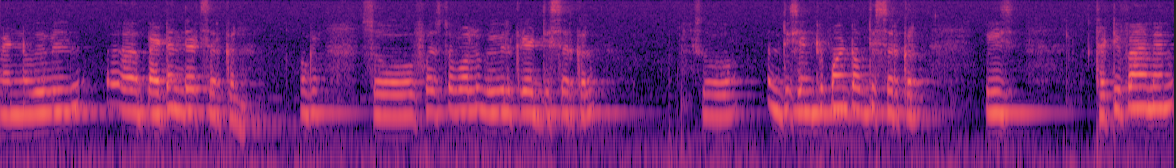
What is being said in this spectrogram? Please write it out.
and we will uh, pattern that circle. Okay. So first of all we will create this circle. So the center point of this circle is 35 mm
